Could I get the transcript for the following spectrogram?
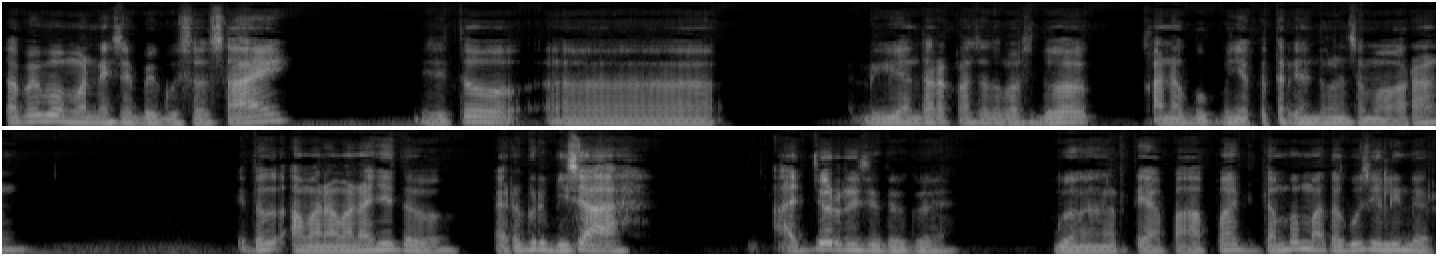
Tapi momen SMP gue selesai di situ eh di antara kelas 1 kelas 2 karena gue punya ketergantungan sama orang itu aman-aman aja tuh. Akhirnya gue bisa. Ajur di situ gue gue gak ngerti apa-apa ditambah mata gue silinder.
